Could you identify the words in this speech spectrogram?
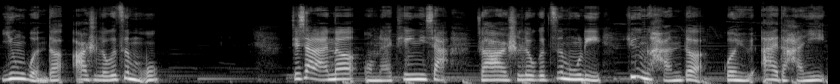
英文的二十六个字母。接下来呢，我们来听一下这二十六个字母里蕴含的关于爱的含义。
